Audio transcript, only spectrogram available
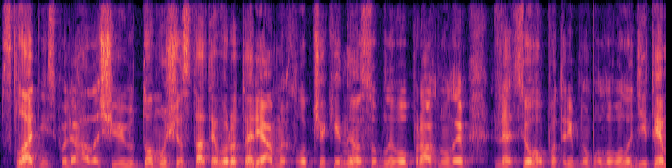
Складність полягала ще й у тому, що стати воротарями хлопчаки не особливо прагнули. Для цього потрібно було володіти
